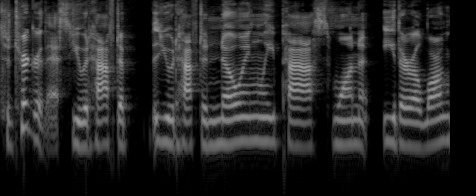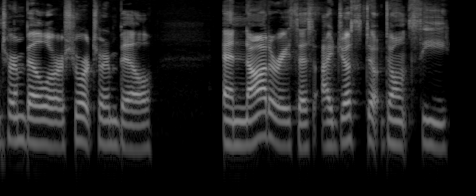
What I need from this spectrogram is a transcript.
to trigger this. You would have to you would have to knowingly pass one either a long-term bill or a short-term bill and not a racist. I just don't, don't see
